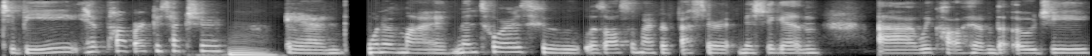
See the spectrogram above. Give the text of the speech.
to be hip hop architecture. Mm. And one of my mentors, who was also my professor at Michigan, uh, we call him the OG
